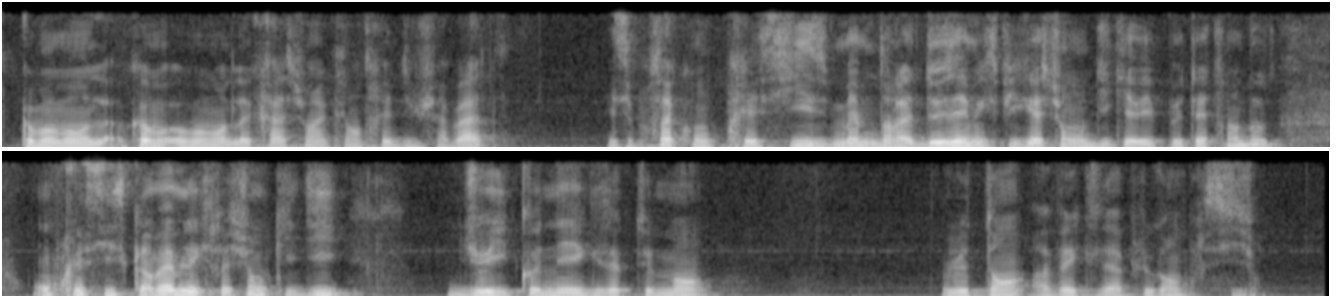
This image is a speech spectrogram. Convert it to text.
Comme au moment de la, création avec l'entrée du Shabbat. Et c'est pour ça qu'on précise, même dans la deuxième explication, on dit qu'il y avait peut-être un doute. On précise quand même l'expression qui dit Dieu, il connaît exactement le temps avec la plus grande précision.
